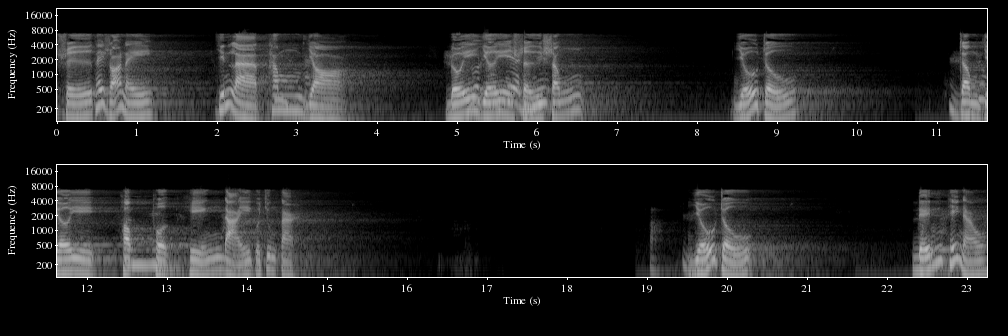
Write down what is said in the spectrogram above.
Sự thấy rõ này chính là thăm dò, đối với sự sống, vũ trụ trong giới học thuật hiện đại của chúng ta. Vũ trụ đến thế nào?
